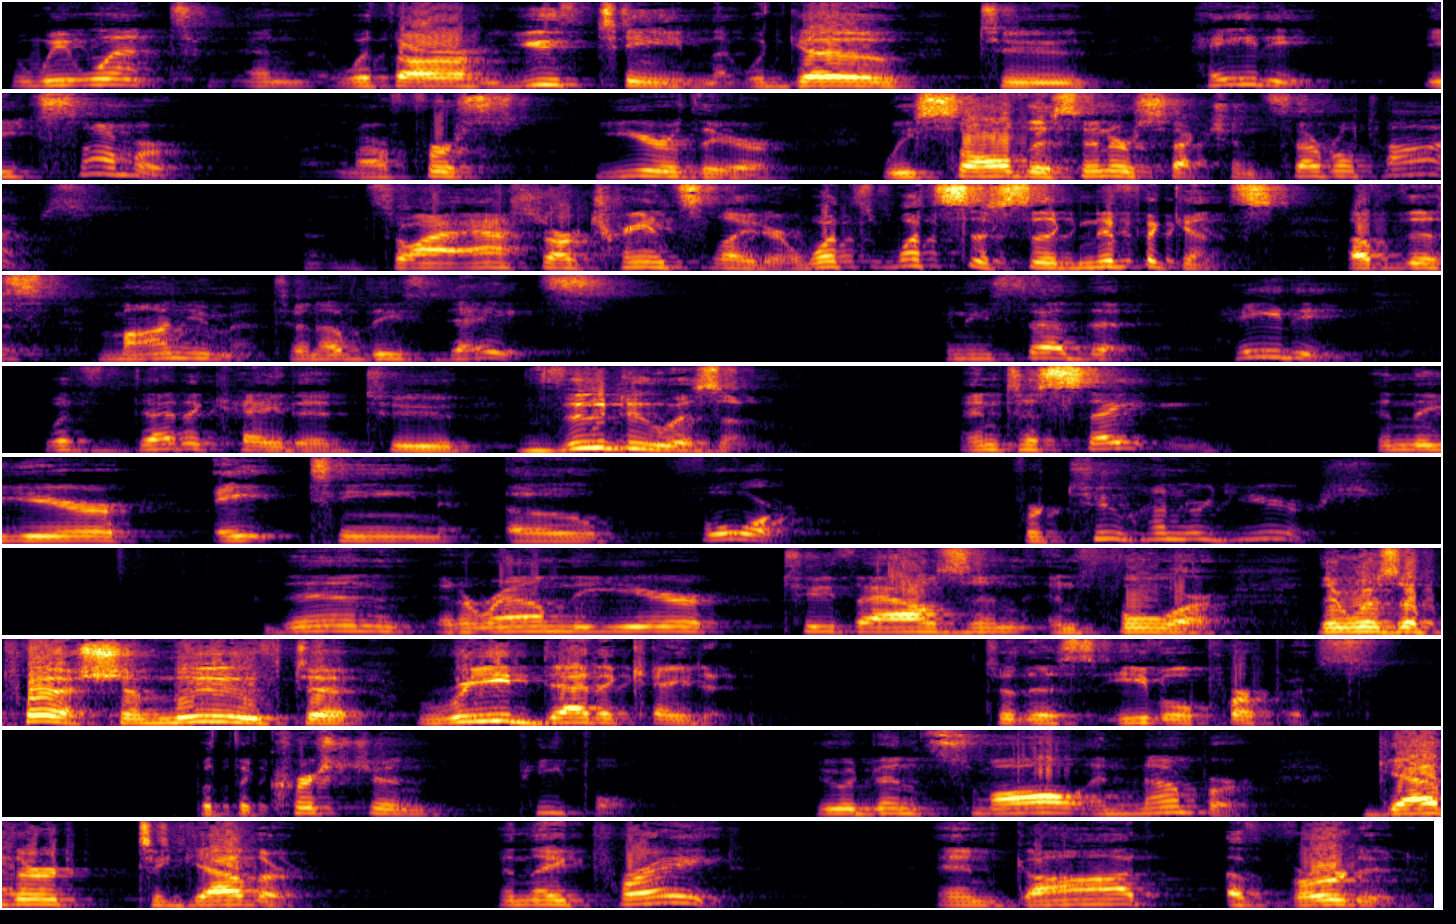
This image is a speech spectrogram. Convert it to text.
And we went and with our youth team that would go to Haiti each summer in our first year there we saw this intersection several times. And so I asked our translator, what's, what's the significance of this monument and of these dates? And he said that Haiti was dedicated to voodooism and to Satan in the year 1804 for 200 years. Then, at around the year 2004, there was a push, a move to rededicate it to this evil purpose. But the Christian people, who had been small in number, gathered together and they prayed. And God averted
